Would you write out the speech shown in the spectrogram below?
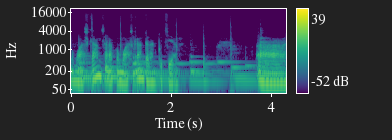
Memuaskan sangat memuaskan dengan pujian. Uh,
